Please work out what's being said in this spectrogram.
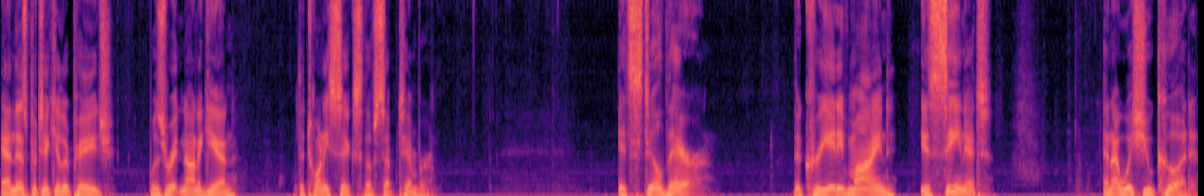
And this particular page was written on again the 26th of September. It's still there. The creative mind is seeing it, and I wish you could.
